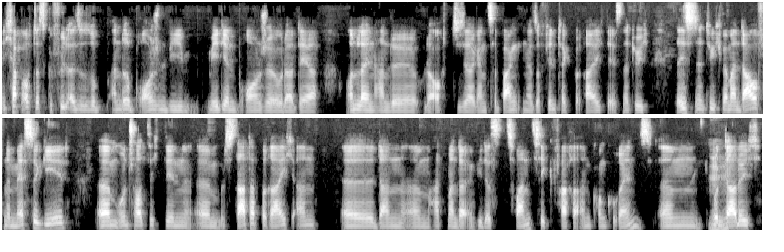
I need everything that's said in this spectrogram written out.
ich habe auch das Gefühl, also so andere Branchen wie Medienbranche oder der Onlinehandel oder auch dieser ganze Banken, also Fintech-Bereich, der ist natürlich da ist natürlich, wenn man da auf 'ne Messe geht, ähm, und schaut sich den, ähm, Start-up-Bereich an, äh, dann, ähm, hat man da irgendwie das Zwanzigfache an Konkurrenz. Ähm, und Mhm. dadurch,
